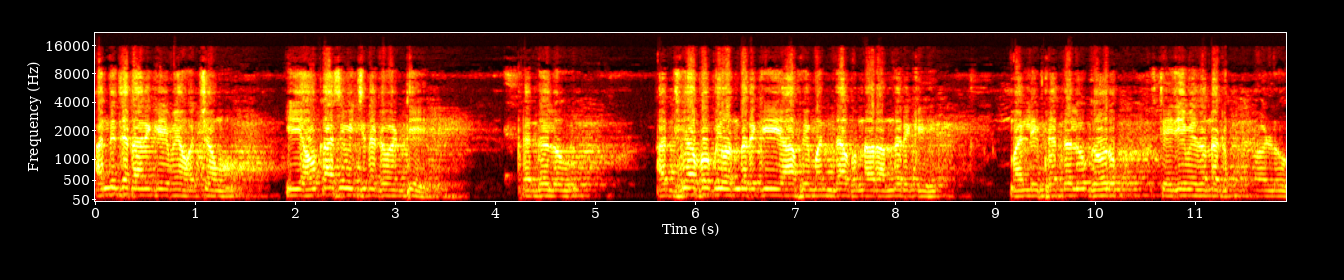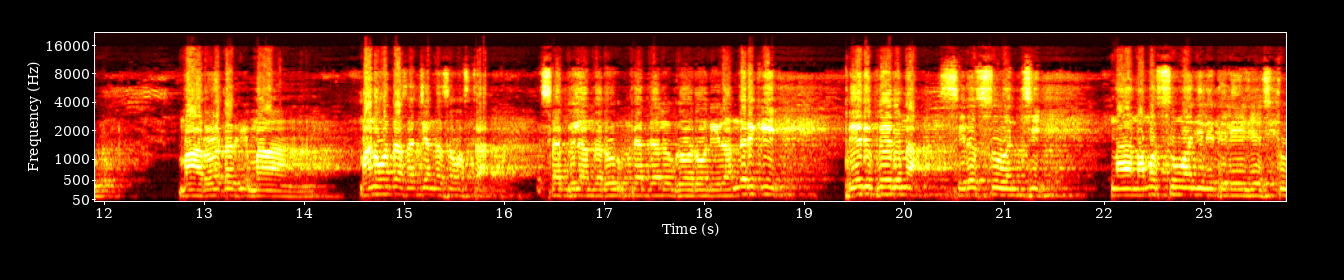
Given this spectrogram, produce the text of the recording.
అందించడానికి మేము వచ్చాము. ఈ అవకాశం ఇచ్చినటువంటి పెద్దలు అధ్యాపకులు అందరికీ యాభై మంది దాకా ఉన్నారు అందరికీ. మళ్ళీ పెద్దలు గౌరవ స్టేజీ మీద ఉన్నటువంటి వాళ్ళు మా రోటరీ మా మానవతా స్వచ్ఛంద సంస్థ సభ్యులందరూ పెద్దలు గౌరవనీయులందరికీ పేరు పేరున శిరస్సు వంచి నా నమస్సుమాంజలి తెలియజేస్తూ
